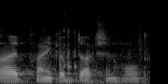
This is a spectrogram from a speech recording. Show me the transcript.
side plank abduction hold.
